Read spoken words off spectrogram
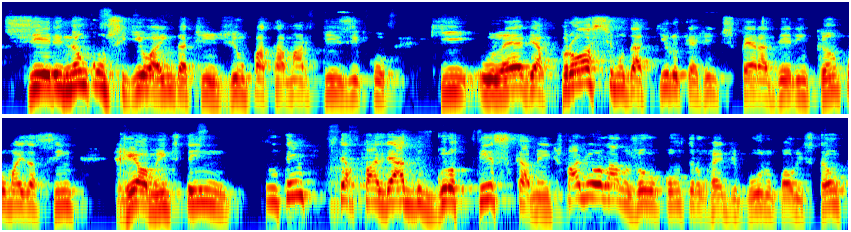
Se ele não conseguiu ainda atingir um patamar físico que o leve a próximo daquilo que a gente espera dele em campo, mas assim, realmente tem não tem falhado grotescamente. Falhou lá no jogo contra o Red Bull no Paulistão,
